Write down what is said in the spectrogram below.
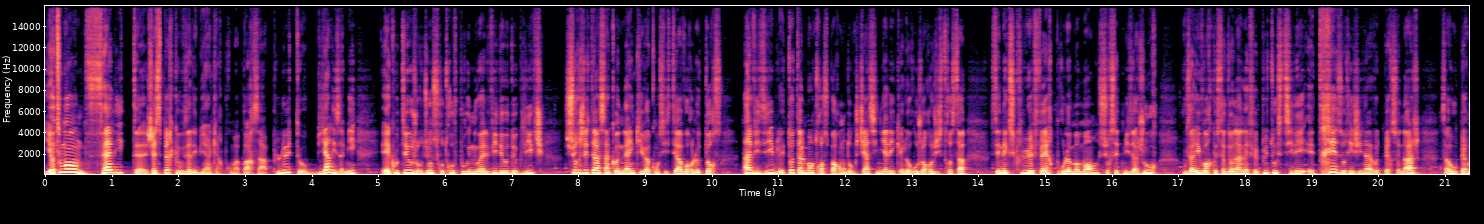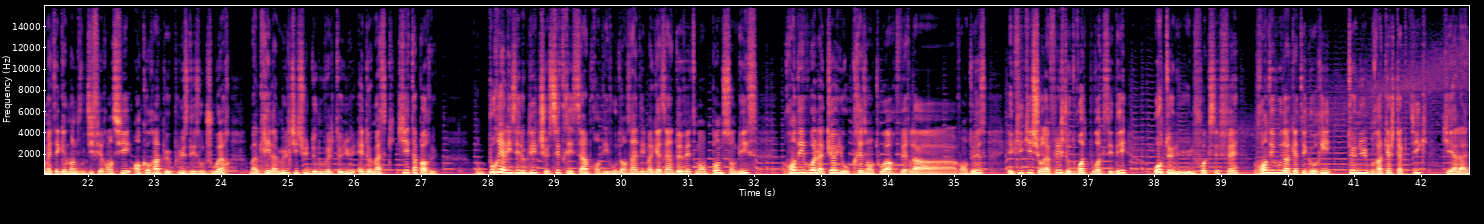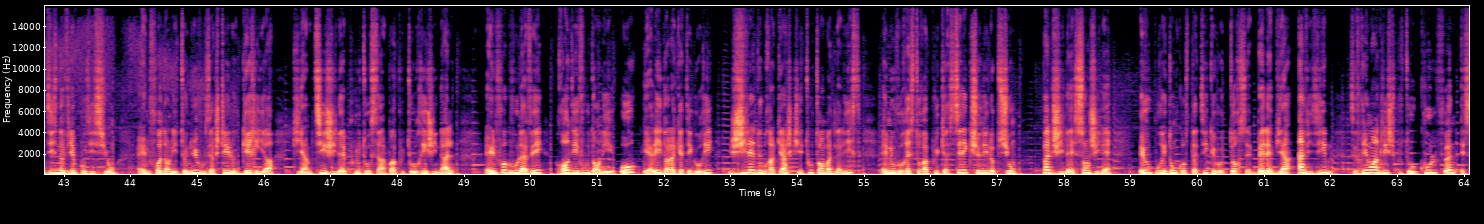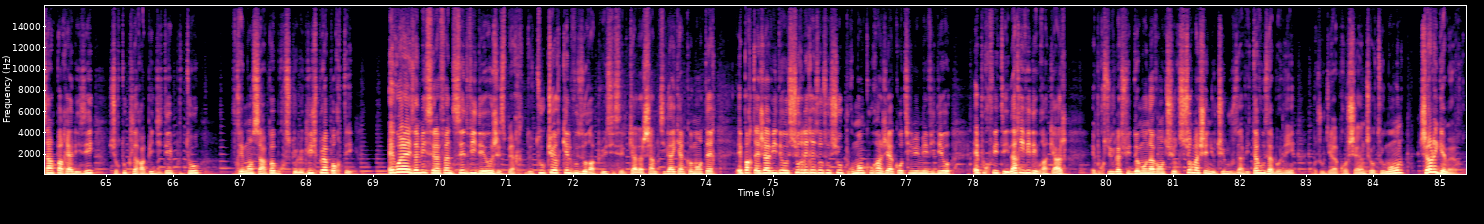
Yo tout le monde, salut J'espère que vous allez bien car pour ma part ça va plutôt bien les amis. Écoutez, aujourd'hui on se retrouve pour une nouvelle vidéo de glitch sur GTA 5 Online qui va consister à avoir le torse invisible et totalement transparent. Donc je tiens à signaler qu'à l'heure où j'enregistre ça, c'est une exclu FR pour le moment sur cette mise à jour. Vous allez voir que ça donne un effet plutôt stylé et très original à votre personnage. Ça va vous permettre également de vous différencier encore un peu plus des autres joueurs malgré la multitude de nouvelles tenues et de masques qui est apparue. Donc pour réaliser le glitch, c'est très simple, rendez-vous dans un des magasins de vêtements Pansombis, rendez-vous à l'accueil au présentoir vers la vendeuse et cliquez sur la flèche de droite pour accéder aux tenues. Une fois que c'est fait, rendez-vous dans la catégorie tenue braquage tactique qui est à la 19e position et une fois dans les tenues, vous achetez le guérilla qui est un petit gilet plutôt sympa, plutôt original. Et une fois que vous l'avez, rendez-vous dans les hauts et allez dans la catégorie gilet de braquage qui est tout en bas de la liste. Et il ne vous restera plus qu'à sélectionner l'option pas de gilet, sans gilet. Et vous pourrez donc constater que votre torse est bel et bien invisible. C'est vraiment un glitch plutôt cool, fun et sympa à réaliser. Surtout que la rapidité est plutôt vraiment sympa pour ce que le glitch peut apporter. Et voilà les amis, c'est la fin de cette vidéo, j'espère de tout cœur qu'elle vous aura plu, si c'est le cas lâchez un petit like, un commentaire et partagez la vidéo sur les réseaux sociaux pour m'encourager à continuer mes vidéos et pour fêter l'arrivée des braquages. Et pour suivre la suite de mon aventure sur ma chaîne YouTube, je vous invite à vous abonner. Je vous dis à la prochaine, ciao tout le monde, ciao les gamers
